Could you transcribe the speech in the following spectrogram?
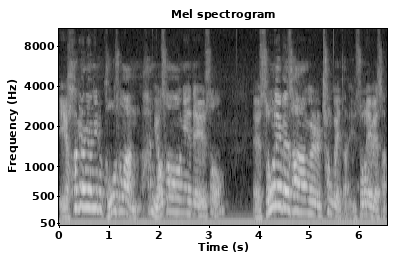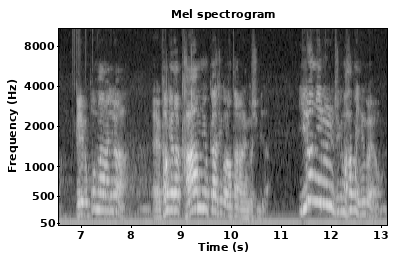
이 허경영이를 고소한 한 여성에 대해서 에, 손해배상을 청구했다. 이 손해배상. 그리고 뿐만 아니라 에, 거기에다 가압류까지 걸었다라는 것입니다. 이런 일을 지금 하고 있는 거예요.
